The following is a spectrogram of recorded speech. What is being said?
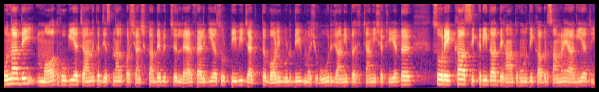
ਉਹਨਾਂ ਦੀ ਮੌਤ ਹੋ ਗਈ ਅਚਾਨਕ, ਜਿਸ ਨਾਲ ਪ੍ਰਸ਼ੰਸਕਾਂ ਦੇ ਵਿੱਚ ਲਹਿਰ ਫੈਲ ਗਈ ਸੋ ਟੀਵੀ ਜਗਤ ਬਾਲੀਵੁੱਡ ਦੀ ਮਸ਼ਹੂਰ ਜਾਨੀ ਪਛਾਣੀ ਸ਼ਖਸੀਅਤ ਸੋ ਰੇਖਾ ਸਿਕਰੀ ਦਾ ਦੇਹਾਂਤ ਹੋਣ ਦੀ ਖਬਰ ਸਾਹਮਣੇ ਆ ਗਈ ਆ ਜੀ।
